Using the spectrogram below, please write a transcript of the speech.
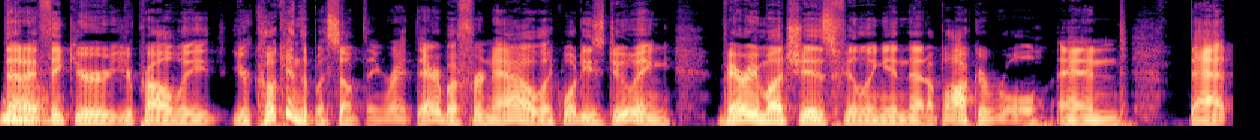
then I think you're you're probably you're cooking with something right there. But for now, like what he's doing very much is filling in that Ibaka role, and that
